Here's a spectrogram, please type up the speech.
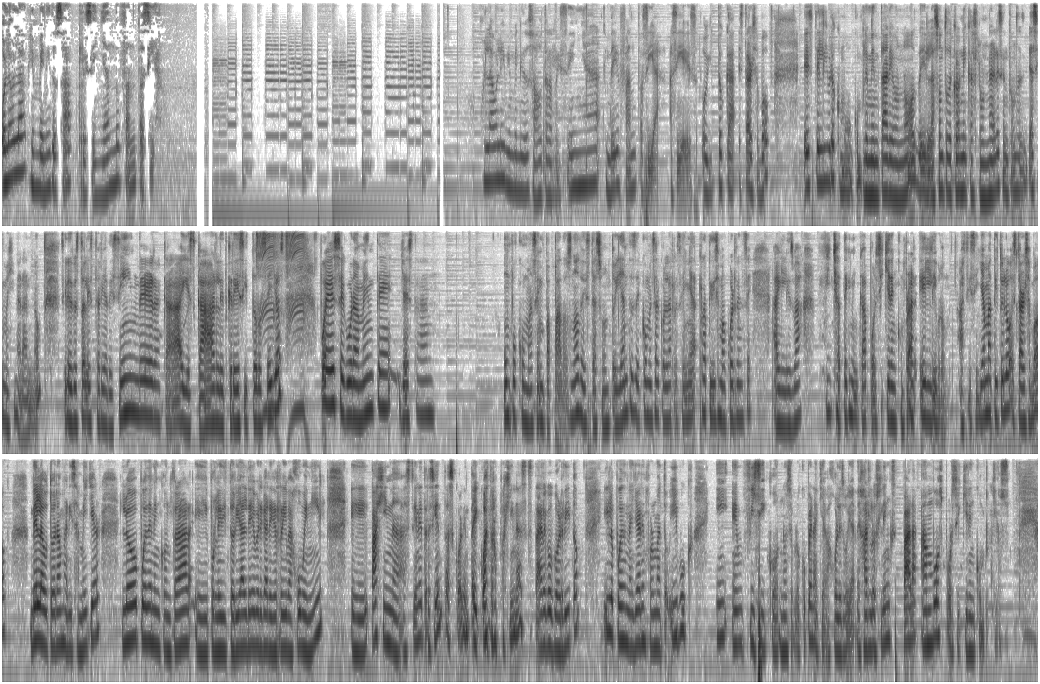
Hola, hola, bienvenidos a Reseñando Fantasía. Hola, hola y bienvenidos a otra reseña de fantasía. Así es, hoy toca Stars Above, este libro como complementario, ¿no? Del asunto de crónicas lunares, entonces ya se imaginarán, ¿no? Si les gusta la historia de Cinder, acá y Scarlet, Cress y todos ellos, pues seguramente ya estarán un poco más empapados, ¿no? De este asunto. Y antes de comenzar con la reseña, rapidísimo acuérdense, ahí les va ficha técnica por si quieren comprar el libro. Así se llama título Stars Above de la autora Marisa Meyer. Lo pueden encontrar eh, por la editorial de Vergara Riva Juvenil. Eh, páginas, tiene 344 páginas, está algo gordito y lo pueden hallar en formato ebook y en físico. No se preocupen, aquí abajo les voy a dejar los links para ambos por si quieren comprarlos.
